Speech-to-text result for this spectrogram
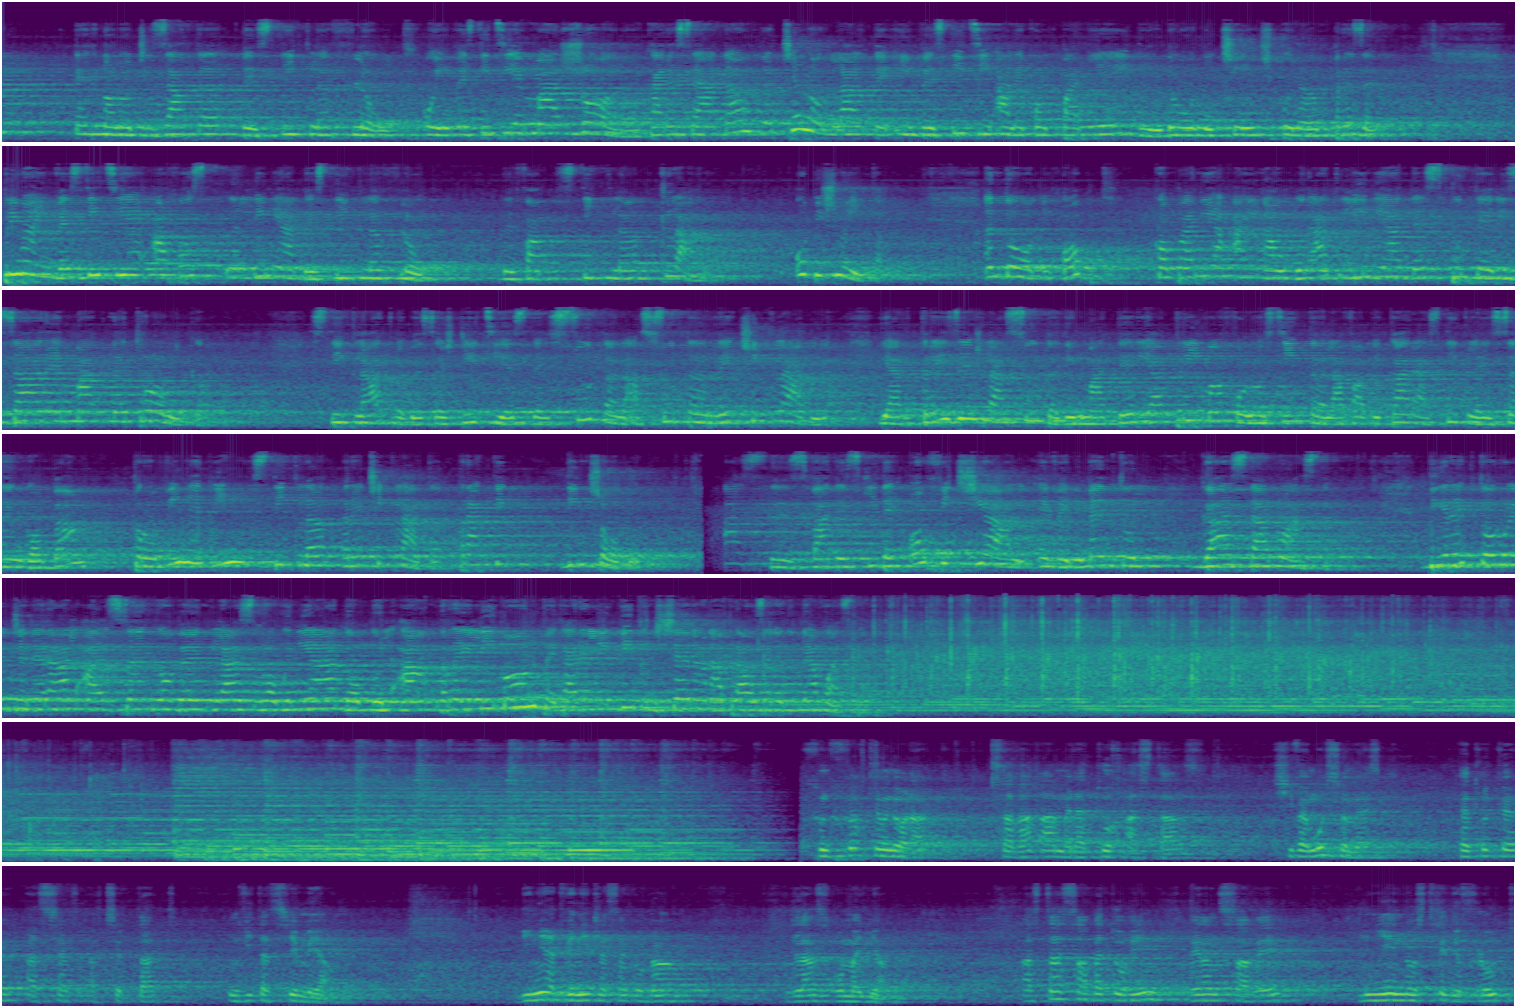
tehnologizată de sticlă Float, o investiție majoră care se adaugă celorlalte investiții ale companiei din 2005 până în prezent. Prima investiție a fost în linia de sticlă Float, de fapt sticlă clară, obișnuită. În 2008, compania a inaugurat linia de sputerizare magnetronică, Sticla, trebuie să știți, este 100% reciclabilă, iar 30% din materia primă folosită la fabricarea sticlei Saint-Gobain provine din sticlă reciclată, practic din ciobul. Astăzi va deschide oficial evenimentul Gazda noastră. Directorul general al Saint-Gobain Glass România, domnul Andrei Limon, pe care îl invit în scenă în aplauzele dumneavoastră. Onorat să vă am la tur astăzi și vă mulțumesc pentru că ați acceptat invitația mea. Bine ați venit la Saint-Gobain Glass Romania. Astăzi sărbătorim relansare liniei noastre de flot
